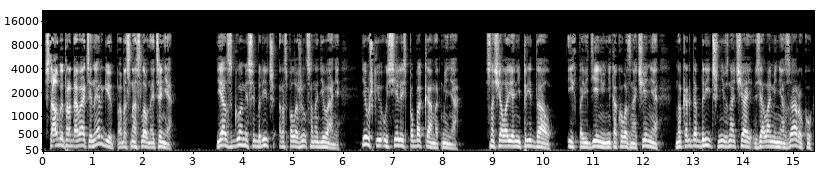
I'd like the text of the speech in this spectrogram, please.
«Стал бы продавать энергию по баснословной цене?» Я с Гомес и Бридж расположился на диване. Девушки уселись по бокам от меня. Сначала я не придал их поведению никакого значения, но когда Бридж невзначай взяла меня за руку,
